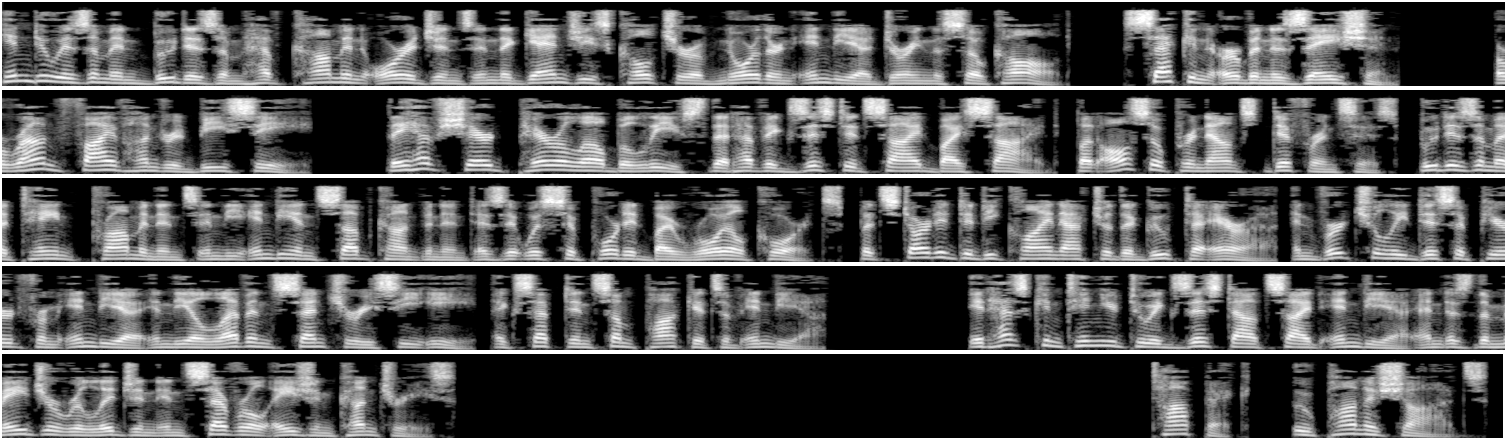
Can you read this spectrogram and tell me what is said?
Hinduism and Buddhism have common origins in the Ganges culture of northern India during the so-called second urbanization around 500 BC. They have shared parallel beliefs that have existed side by side, but also pronounced differences. Buddhism attained prominence in the Indian subcontinent as it was supported by royal courts, but started to decline after the Gupta era, and virtually disappeared from India in the 11th century CE, except in some pockets of India. It has continued to exist outside India and is the major religion in several Asian countries. Upanishads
